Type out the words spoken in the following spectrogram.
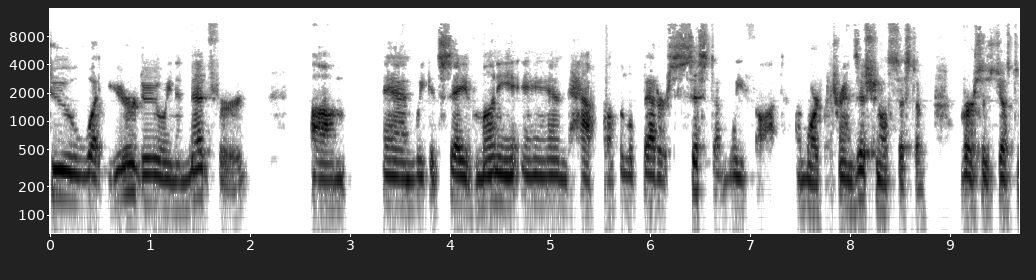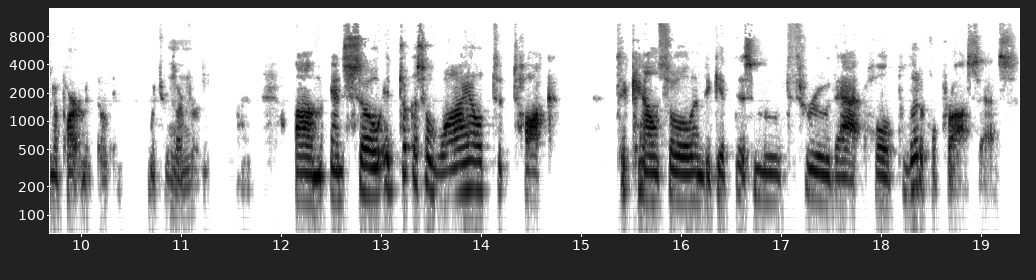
do what you're doing in Medford um, and we could save money and have a little better system, we thought, a more transitional system versus just an apartment building, which was mm-hmm. our first plan. Um, and so it took us a while to talk to council and to get this moved through that whole political process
